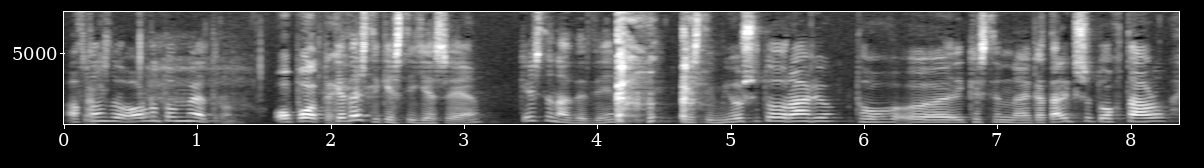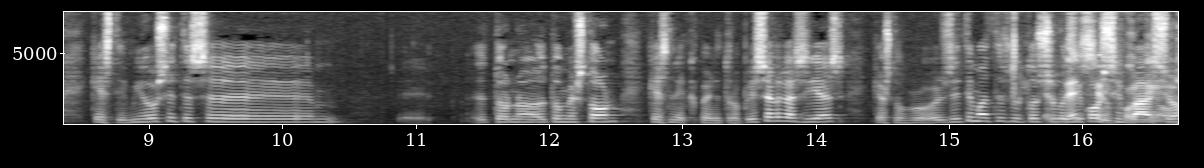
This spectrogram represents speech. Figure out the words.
αυτών όλων των μέτρων. Οπότε... Και δέστηκε στη ΓΕΣΕ και στην ΑΔΔ και στη μείωση του ωράριου το, ε, και στην κατάργηση του οχτάρου και στη μείωση της, ε, ε των, ε, των μισθών και στην εκπεριτροπή εργασίας και στο ζήτημα των συλλογικών συμβάσεων.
